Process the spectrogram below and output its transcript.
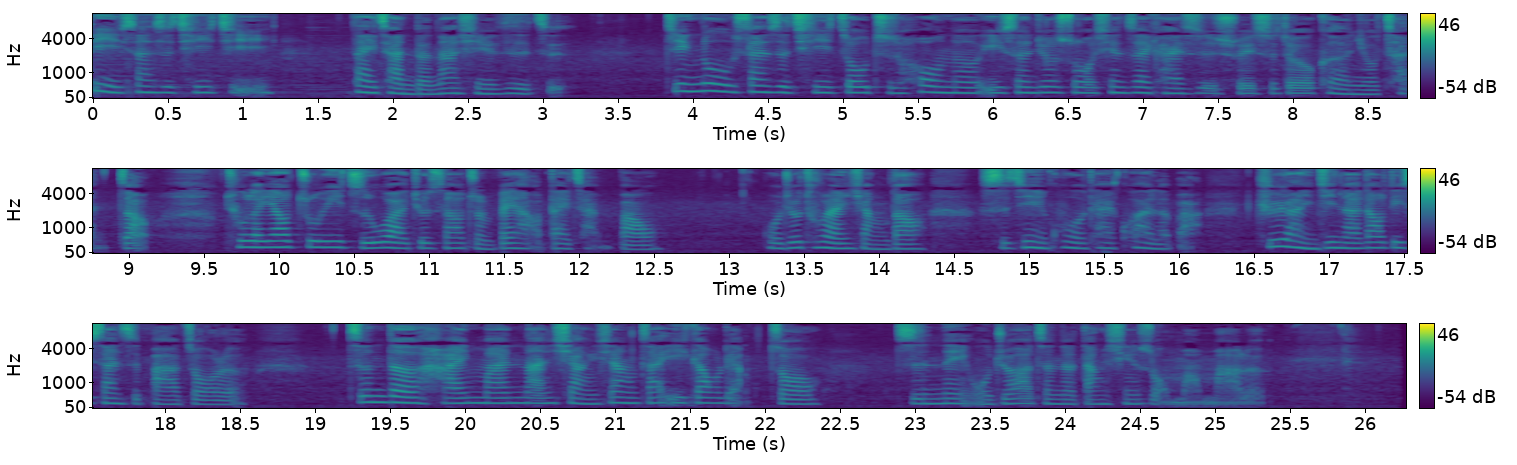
第三十七集，待产的那些日子。进入三十七周之后呢，医生就说现在开始随时都有可能有产兆，除了要注意之外，就是要准备好待产包。我就突然想到，时间也过得太快了吧，居然已经来到第三十八周了，真的还蛮难想象，在一到两周之内，我就要真的当新手妈妈了。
